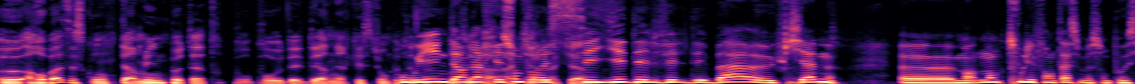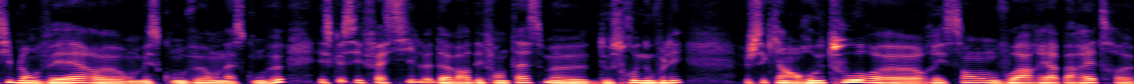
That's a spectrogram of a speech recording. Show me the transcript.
euh, arrobase, est-ce qu'on termine peut-être pour, pour des dernières questions Oui, une dernière à- question à pour à essayer d'élever le débat. Euh, Kian, euh, maintenant que tous les fantasmes sont possibles en VR, euh, on met ce qu'on veut, on a ce qu'on veut. Est-ce que c'est facile d'avoir des fantasmes, de se renouveler? Je sais qu'il y a un retour euh, récent, on voit réapparaître euh,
